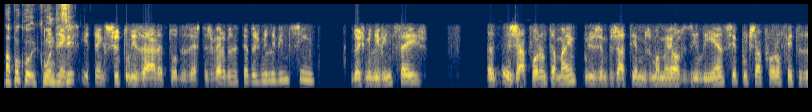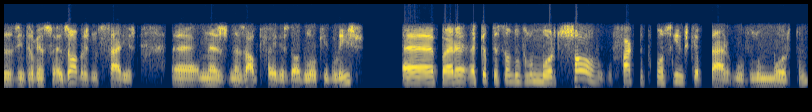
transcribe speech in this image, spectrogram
Há pouco, quando e, dizia... tem que, e tem que se utilizar todas estas verbas até 2025, 2026. Eh, já foram também, por exemplo, já temos uma maior resiliência porque já foram feitas as intervenções, as obras necessárias uh, nas, nas albufeiras de Odelouco e Beliche, uh, para a captação do volume morto. Só o facto de conseguirmos captar o volume morto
